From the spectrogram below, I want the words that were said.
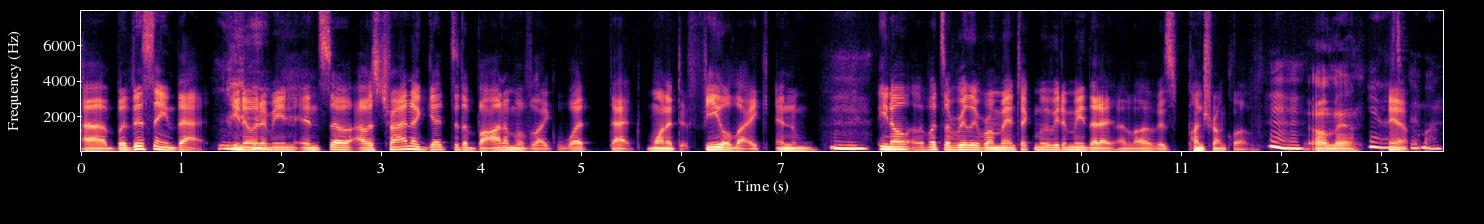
Uh, but this ain't that. You know what I mean? And so I was trying to get to the bottom of like what that wanted to feel like. And Mm. you know what's a really romantic movie to me that I, I love is Punch Drunk Love. Hmm. Oh man. Yeah, that's Yeah. a good one.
